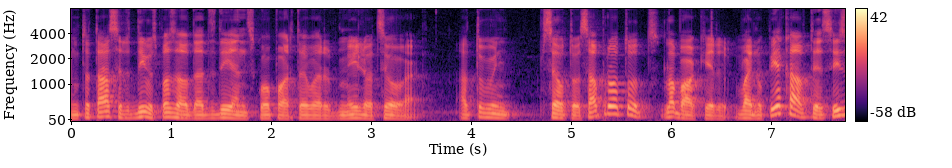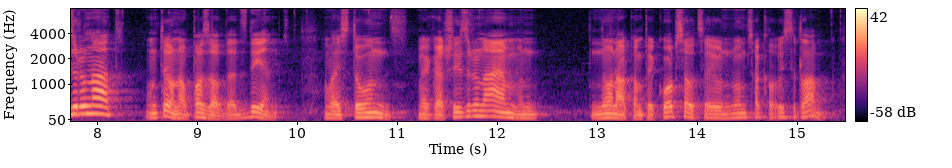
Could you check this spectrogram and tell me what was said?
nu, tad tās ir divas pazaudētas dienas kopā ar tevi, ar mīļo cilvēku. Ar tu viņu sev to saprotot, labāk ir vai nu piekāpties, izrunāt, un tev nav pazaudēts dienas vai stundas. Vienkārši izrunājam un nonākam pie kopsaucēja, un mums atkal viss ir labi.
